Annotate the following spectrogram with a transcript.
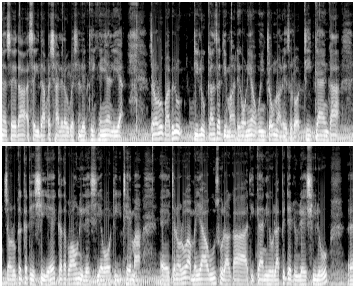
20သားအစိတ်သားပတ်ချလေးလောက်ပဲရှိတယ်ဒီငရံလေးကကျွန်တော်တို့ဘာဖြစ်လို့ဒီလိုကန်ဆက်ဒီမှာဒီကောင်လေးကဝင်ကျုံတာလဲဆိုတော့ဒီကန်ကကျွန်တော်တို့ကက်ကက်တွေရှိတယ်ကက်သပေါင်းတွေလည်းရှိရပေါ့ဒီအထဲမှာအဲကျွန်တော်တို့ကမရဘူးဆိုတာကဒီကန်တွေကိုလာပစ်တဲ့လူလည်းရှိလို့အဲ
